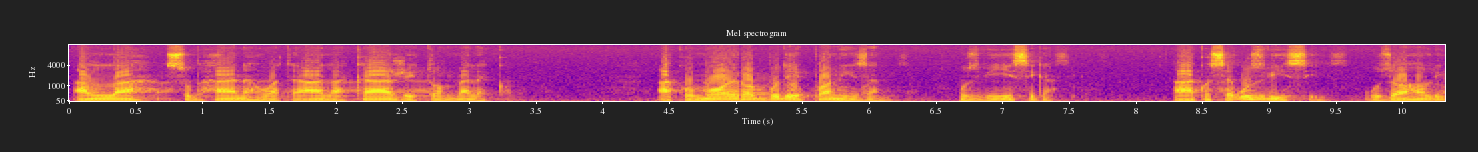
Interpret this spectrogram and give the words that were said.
Allah subhanahu wa ta'ala kaže tom meleku Ako moj rob bude ponizan, uzvisi ga. A ako se uzvisi, uzoholi,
